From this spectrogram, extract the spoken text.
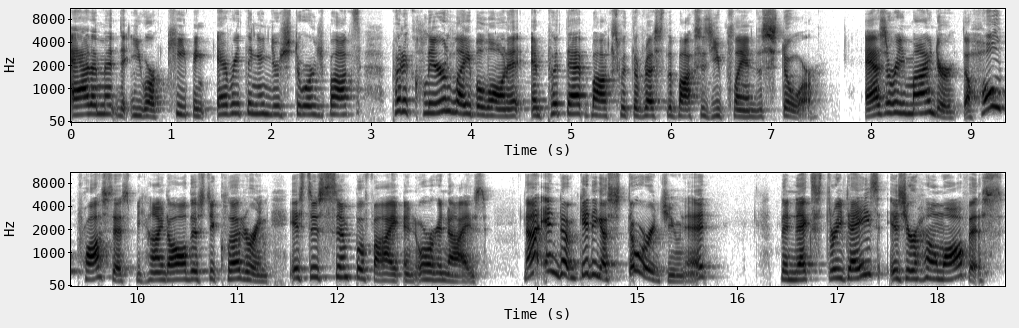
adamant that you are keeping everything in your storage box, put a clear label on it and put that box with the rest of the boxes you plan to store. As a reminder, the whole process behind all this decluttering is to simplify and organize, not end up getting a storage unit. The next three days is your home office.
